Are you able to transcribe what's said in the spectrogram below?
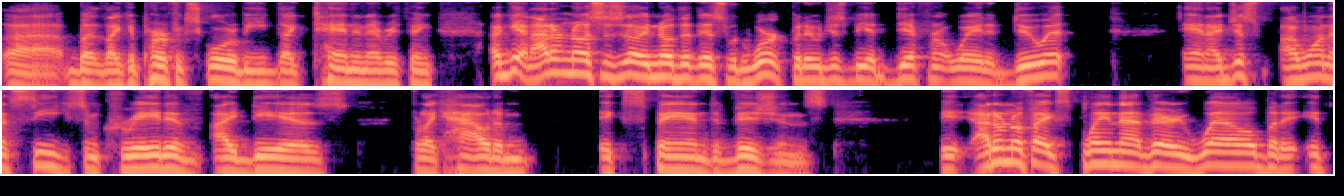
Uh, but like a perfect score would be like 10 and everything. Again, I don't necessarily know that this would work, but it would just be a different way to do it. And I just I want to see some creative ideas for like how to expand divisions. It, I don't know if I explained that very well, but it, it,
